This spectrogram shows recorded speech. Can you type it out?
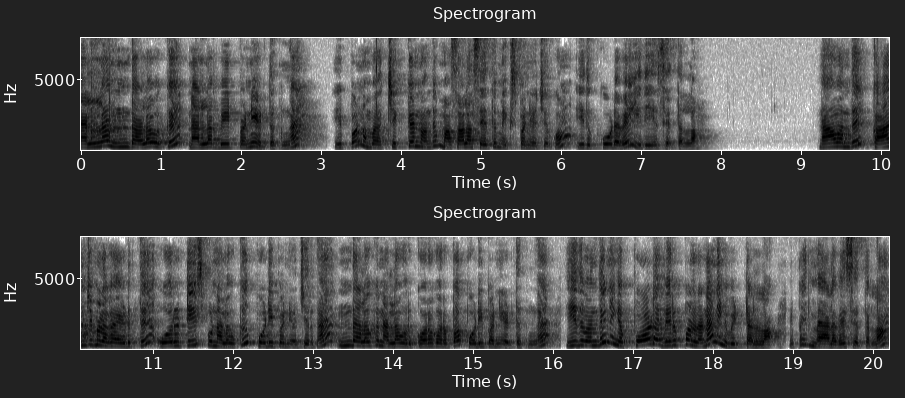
நல்லா இந்த அளவுக்கு நல்லா பீட் பண்ணி எடுத்துக்கோங்க. இப்போ நம்ம சிக்கன் வந்து மசாலா சேர்த்து மிக்ஸ் பண்ணி வச்சுருக்கோம். இது கூடவே இதையும் சேர்த்துடலாம். நான் வந்து காஞ்ச மிளகாய் எடுத்து ஒரு டீஸ்பூன் அளவுக்கு பொடி பண்ணி வச்சுருக்கேன். இந்த அளவுக்கு நல்லா ஒரு கொர கொரப்பாக பொடி பண்ணி எடுத்துக்கோங்க. இது வந்து நீங்கள் போட விருப்பம் இல்லைன்னா நீங்கள் விட்டுடலாம். இப்போ இது மேலவே சேர்த்துடலாம்.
